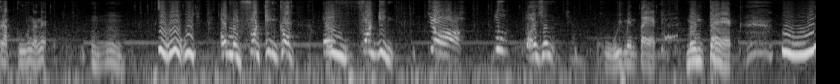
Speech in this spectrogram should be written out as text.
กัดกูขนาดเนี้ยอืมโอ้ย Oh my fucking god Oh fucking ย่าอุ๊ยปล่อยฉันโอ้โหเมนแตก เมนแตกอุ้ย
